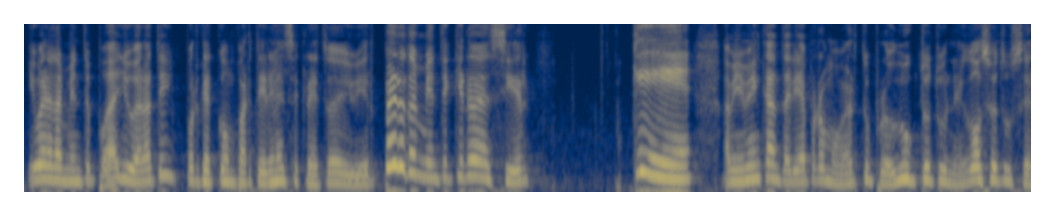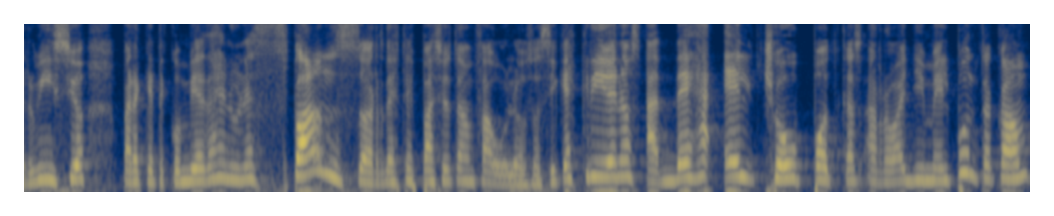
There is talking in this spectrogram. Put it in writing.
Y bueno, también te puede ayudar a ti, porque compartir es el secreto de vivir. Pero también te quiero decir que a mí me encantaría promover tu producto, tu negocio, tu servicio para que te conviertas en un sponsor de este espacio tan fabuloso. Así que escríbenos a dejaelshowpodcast.gmail.com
